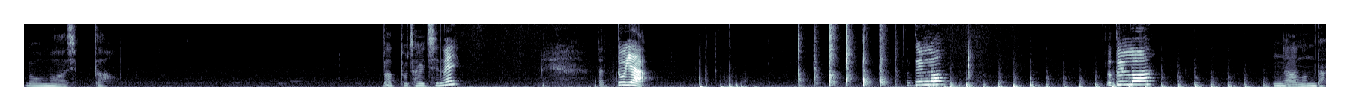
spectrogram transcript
너무 아쉽다. 나 또 잘 지내? 나 또야. 나도 일로 와. 나도 일로 와. 응, 안 온다.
